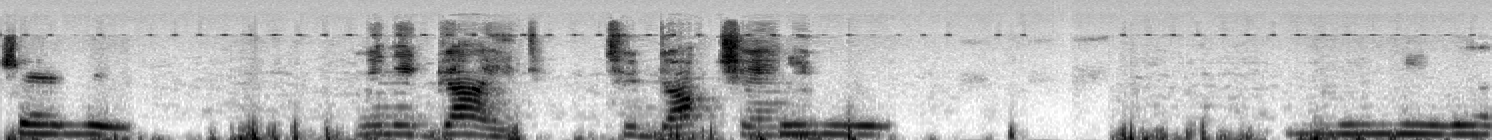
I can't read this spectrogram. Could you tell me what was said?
training. Mini guide to dog training. Mini web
